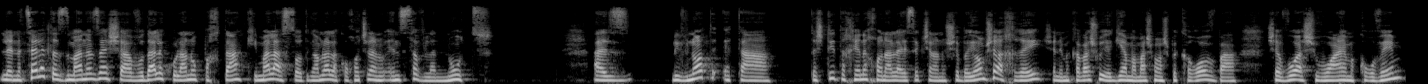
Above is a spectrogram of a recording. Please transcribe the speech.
לנצל את הזמן הזה שהעבודה לכולנו פחתה, כי מה לעשות, גם ללקוחות שלנו אין סבלנות. אז לבנות את. התשתית הכי נכונה לעסק שלנו, שביום שאחרי, שאני מקווה שהוא יגיע ממש ממש בקרוב, בשבוע, שבועיים הקרובים,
